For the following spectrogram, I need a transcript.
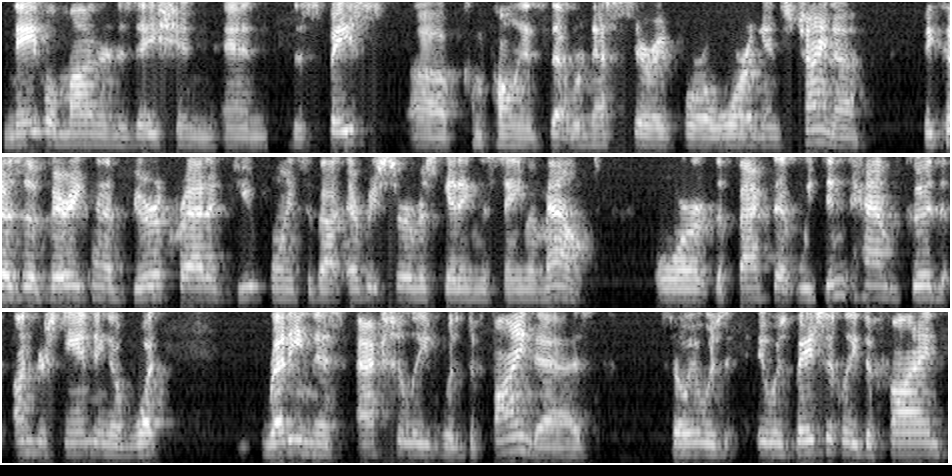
naval modernization and the space uh, components that were necessary for a war against China because of very kind of bureaucratic viewpoints about every service getting the same amount, or the fact that we didn't have good understanding of what readiness actually was defined as. So it was it was basically defined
